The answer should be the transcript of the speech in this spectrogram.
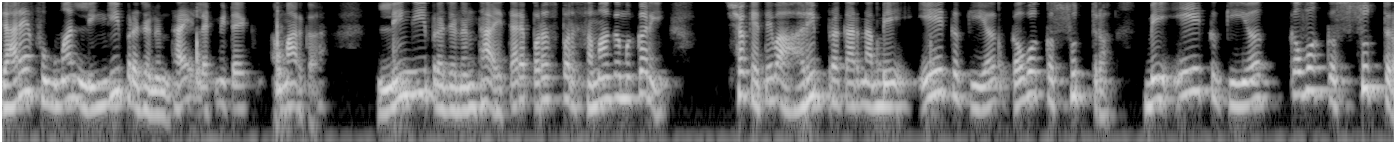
જ્યારે ફૂગમાં લિંગી પ્રજનન થાય લેટ મી ટેક માર્કર લિંગી પ્રજનન થાય, ત્યારે પરસ્પર સમાગમ કરી શકે તેવા હરિપ પ્રકારના બે એકકીય કવક સૂત્ર બે એકકીય કવક સૂત્ર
